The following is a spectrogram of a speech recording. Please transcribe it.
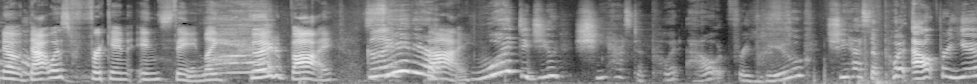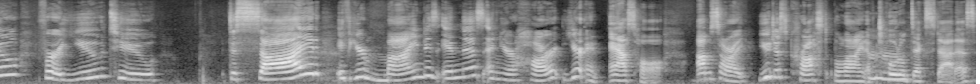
No, that was freaking insane. Like, What? goodbye. Xavier, Goodbye. what did you? She has to put out for you. She has to put out for you for you to decide if your mind is in this and your heart. You're an asshole. I'm sorry, you just crossed the line of total mm-hmm. dick status,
